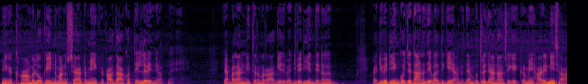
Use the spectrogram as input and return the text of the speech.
මේක කාම ලෝකේ ඉන්න මනුස්සයාට මේක කවදාකවත් එල්ල වෙන්නේවත් නැහැ. යා බලන්න නිතරම රාගයේ වැඩි වැඩියෙන් දෙන වැඩි වැඩියෙන් ගොජ දාන දේවල් දිගේ යන්න. දැන් බුදුරජාණන්සේගේ ක්‍රමේ හරි නිසා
